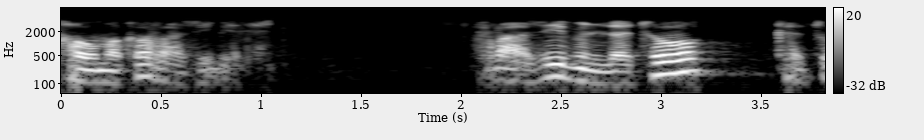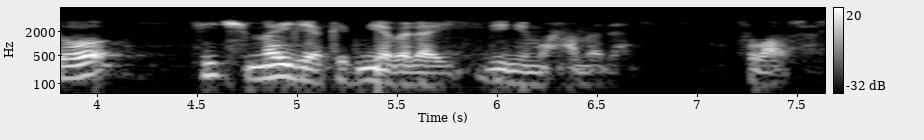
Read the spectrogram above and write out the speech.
قەومەکە ڕازی بێت ڕازی بن لە تۆ کە تۆ هیچ مەیلێکت نییە بەلای دینی محەممەدە سڵاوسەر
